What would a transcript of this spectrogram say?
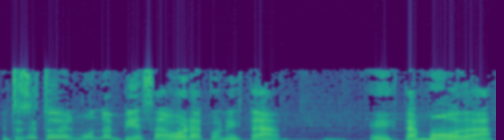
Entonces todo el mundo empieza ahora con esta esta moda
